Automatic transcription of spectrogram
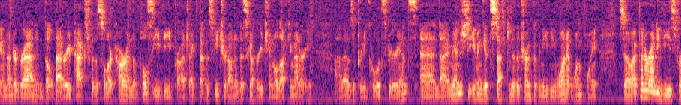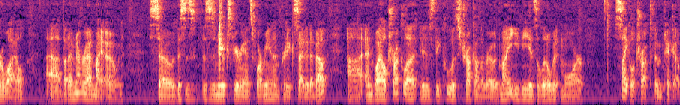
in undergrad and built battery packs for the solar car and the Pulse EV project that was featured on a Discovery Channel documentary. Uh, that was a pretty cool experience, and I managed to even get stuffed into the trunk of an EV1 at one point. So I've been around EVs for a while, uh, but I've never had my own. So this is this is a new experience for me, and I'm pretty excited about. Uh, and while Truckla is the coolest truck on the road, my EV is a little bit more cycle truck than pickup.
